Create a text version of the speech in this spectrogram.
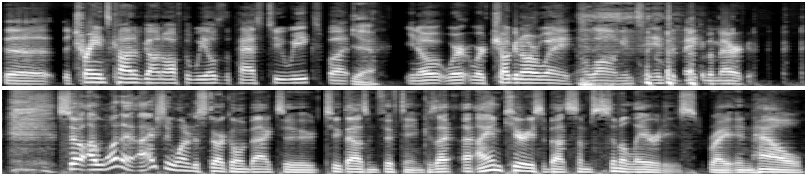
the the train's kind of gone off the wheels the past two weeks, but Yeah. you know we're we're chugging our way along into into Bank of America. So I want to. I actually wanted to start going back to 2015 because I I am curious about some similarities, right, in how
